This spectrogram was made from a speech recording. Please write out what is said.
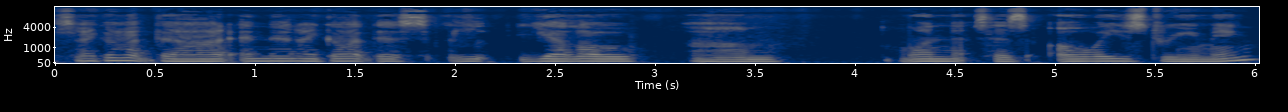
So I got that. And then I got this yellow um, one that says Always Dreaming.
